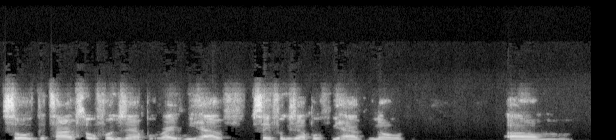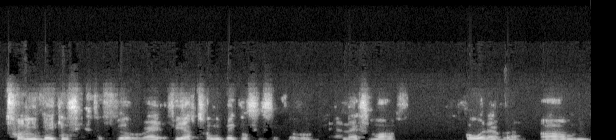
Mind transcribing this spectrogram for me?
so the time. So for example, right, we have say for example, if we have you know, um, twenty vacancies to fill, right? If we have twenty vacancies to fill next month or whatever, um,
